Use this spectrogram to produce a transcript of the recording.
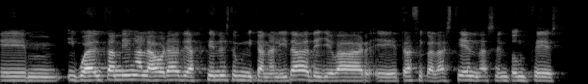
Em, igual también a la hora de acciones de omnicanalidad, de llevar eh, tráfico a las tiendas. Entonces,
